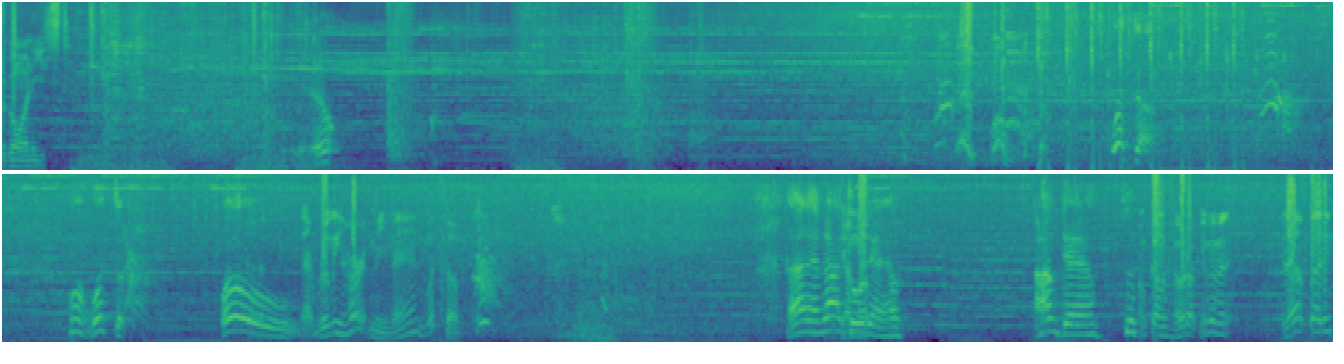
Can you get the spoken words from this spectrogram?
We're going east. Yep. Hey, whoa, what the? What the? Whoa, what the? Whoa! That really hurt me, man. What the? frick? I did not Yeah, go down. I'm down. I'm coming. Hold up. Give me a minute. Get up, buddy.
